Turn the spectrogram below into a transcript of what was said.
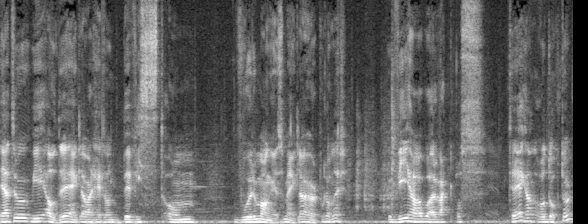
Jeg tror vi aldri egentlig har vært helt sånn bevisst om hvor mange som egentlig har hørt på klovner. Vi har bare vært oss tre ikke og doktoren.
